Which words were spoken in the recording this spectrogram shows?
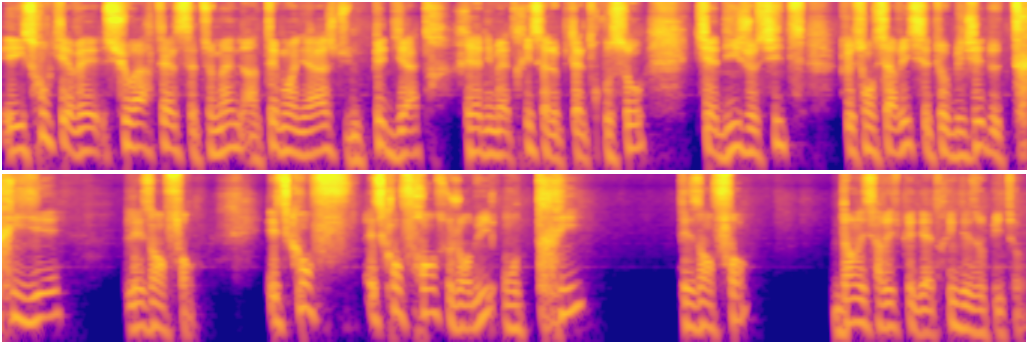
Et il se trouve qu'il y avait sur RTL cette semaine un témoignage d'une pédiatre réanimatrice à l'hôpital Trousseau qui a dit, je cite, que son service est obligé de trier les enfants. Est-ce qu'en est qu'en France aujourd'hui on trie des enfants dans les services pédiatriques des hôpitaux.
